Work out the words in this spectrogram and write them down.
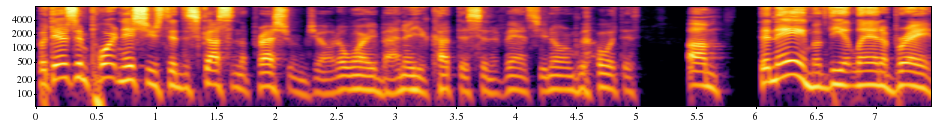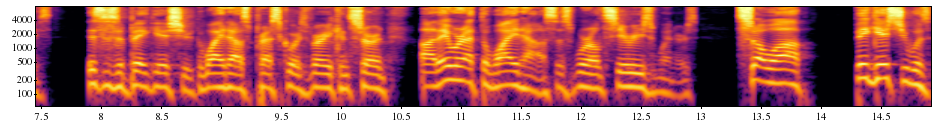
But there's important issues to discuss in the press room, Joe. Don't worry about it. I know you cut this in advance. You know I'm going with this. Um, the name of the Atlanta Braves. This is a big issue. The White House press corps is very concerned. Uh, they were at the White House as World Series winners. So, uh, big issue was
